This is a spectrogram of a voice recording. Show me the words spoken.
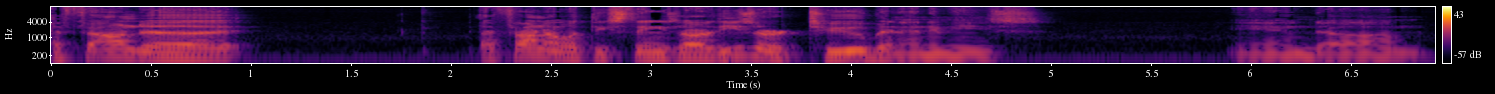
I found a. I found out what these things are. These are tube anemones, and um,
